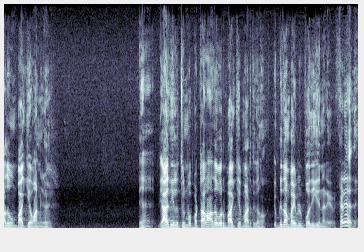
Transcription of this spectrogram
அதுவும் பாக்கியவான்கள். ஏன் வியாதியில் துன்பப்பட்டாலும் அதை ஒரு பாக்கியமாக எடுத்துக்கணும். இப்படி தான் பைபிள் போதிக்குதுன்னு நினைக்கிறேன். கிடையாது.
